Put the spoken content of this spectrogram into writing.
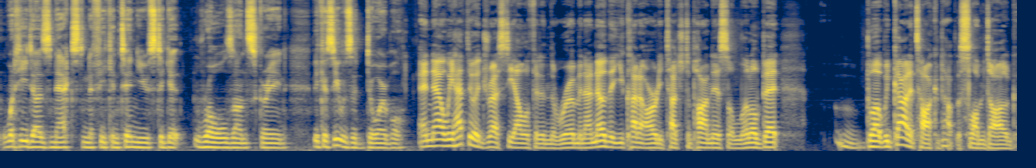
what he does next, and if he continues to get roles on screen because he was adorable. And now we have to address the elephant in the room. And I know that you kind of already touched upon this a little bit, but we got to talk about the Slumdog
